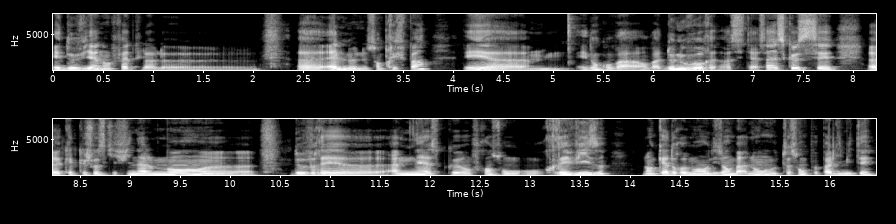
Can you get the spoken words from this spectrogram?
et deviennent en fait le, elles ne s'en privent pas et, euh, et, donc on va on va de nouveau réciter à ça. Est-ce que c'est euh, quelque chose qui finalement euh, devrait euh, amener à ce qu'en France on, on révise l'encadrement en disant bah non de toute façon on peut pas limiter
